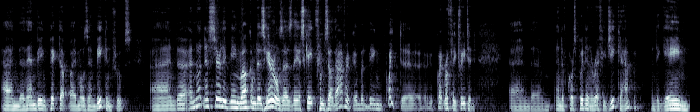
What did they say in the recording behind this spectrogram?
and then being picked up by Mozambican troops, and uh, and not necessarily being welcomed as heroes as they escaped from South Africa, but being quite uh, quite roughly treated, and um, and of course put in a refugee camp. And again,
